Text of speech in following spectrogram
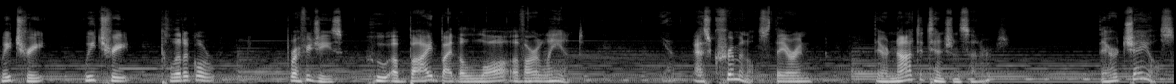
We treat we treat political refugees who abide by the law of our land Yep. as criminals. They are in they are not detention centers. They are jails.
